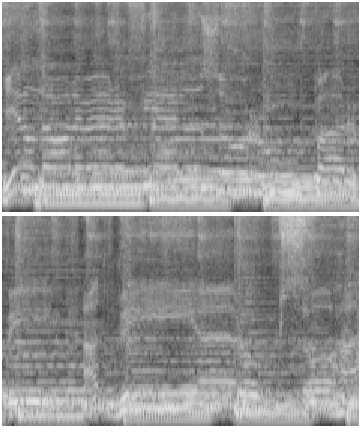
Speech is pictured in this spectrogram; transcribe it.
Genom dal över fjäll så ropar vi att vi är också här.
